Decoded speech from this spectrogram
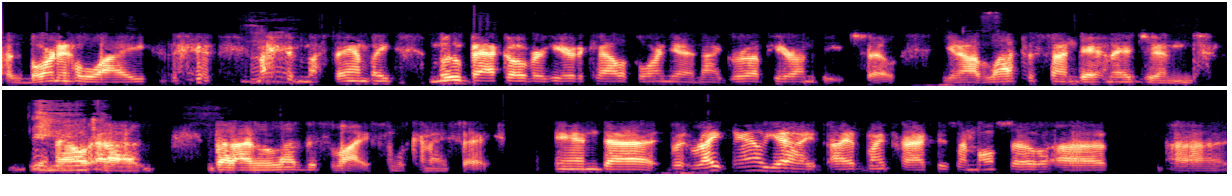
I was born in Hawaii. my, oh. my family moved back over here to California, and I grew up here on the beach. So you know, I have lots of sun damage and, you know, uh, but I love this life. What can I say? And, uh, but right now, yeah, I, I have my practice. I'm also, uh, uh,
